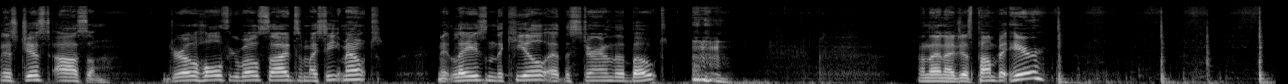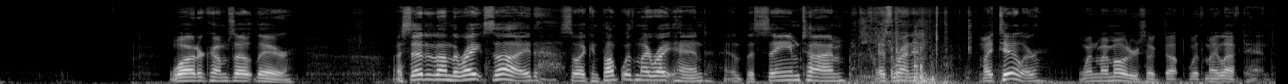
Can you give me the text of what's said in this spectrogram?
It's just awesome. Drill a hole through both sides of my seat mount and it lays in the keel at the stern of the boat. and then I just pump it here. Water comes out there. I set it on the right side so I can pump with my right hand at the same time as running my tiller when my motor's hooked up with my left hand.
